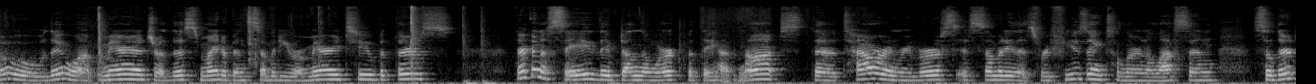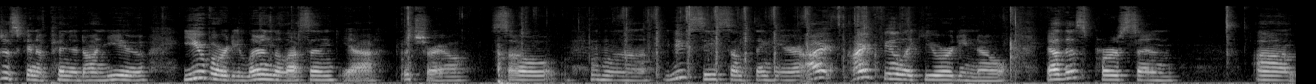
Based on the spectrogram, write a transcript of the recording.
Oh, they want marriage, or this might have been somebody you were married to, but there's. They're going to say they've done the work, but they have not. The tower in reverse is somebody that's refusing to learn a lesson. So they're just going to pin it on you. You've already learned the lesson. Yeah, betrayal. So you see something here. I, I feel like you already know. Now this person um,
